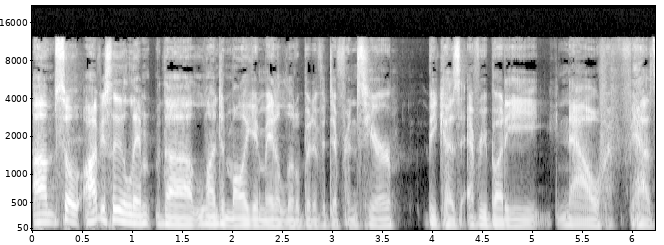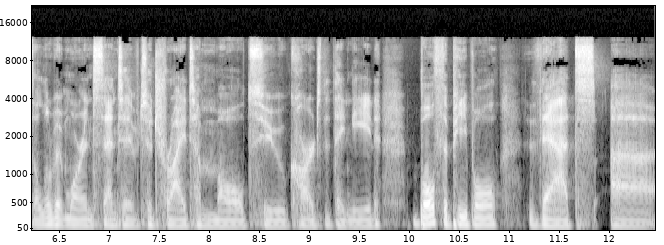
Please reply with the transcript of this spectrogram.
Um, so obviously the, Lim- the London Mulligan made a little bit of a difference here because everybody now has a little bit more incentive to try to mull to cards that they need. Both the people that uh,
